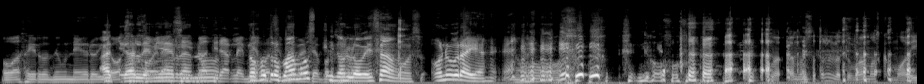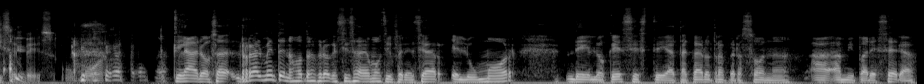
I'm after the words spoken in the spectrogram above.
o vas a ir donde un negro y A lo vas a mierda, así, no. a tirarle mierda Nosotros vamos y nos lo besamos, ¿o no, Brian? No, no. No- nosotros lo tomamos como dice, pues, humor. Claro, o sea, realmente nosotros creo que sí sabemos diferenciar el humor de lo que es este atacar a otra persona, a, a mi parecer. ¿ah?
